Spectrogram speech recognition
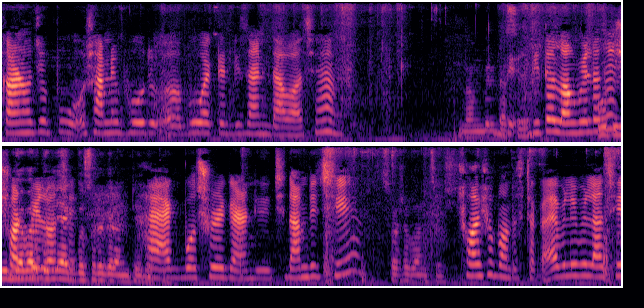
কারণ হচ্ছে সামনে ভো ভো একটা ডিজাইন দেওয়া আছে হ্যাঁ? লং বেল্ট আছে। ভিতর লং বেল্ট আছে শর্ট বেল্ট আছে এক বছরের গ্যারান্টি হ্যাঁ এক বছরের গ্যারান্টি দিচ্ছি। দাম দিচ্ছি? ছশো পঞ্চাশ। ছয়শো পঞ্চাশ টাকা। অ্যাভেলেবেল আছে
